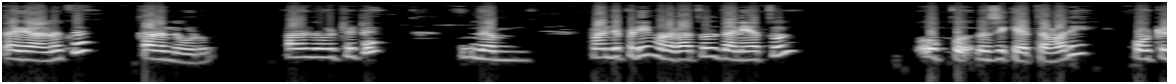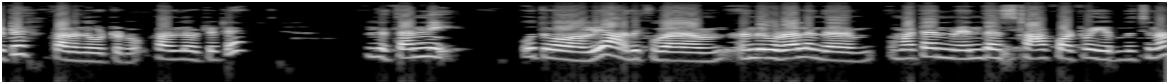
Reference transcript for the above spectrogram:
வேகிற அளவுக்கு கலந்து விடுவோம் கலந்து விட்டுட்டு இந்த மஞ்சப்பொடி மிளகாத்தூள் தனியாத்தூள் உப்பு ருசிக்கு ஏற்ற மாதிரி போட்டுட்டு கலந்து விட்டுடுவோம். கலந்து விட்டுட்டு இந்த தண்ணி ஊற்றுவோம் இல்லையா? அதுக்கு வந்து ஒரு வேளை இந்த மட்டன் வெந்த ஸ்டாக் வாட்டரும் இருந்துச்சுன்னா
